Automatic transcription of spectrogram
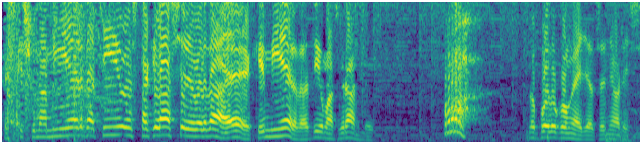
Es que es una mierda, tío, esta clase de verdad, eh. Qué mierda, tío, más grande. No puedo con ella, señores.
